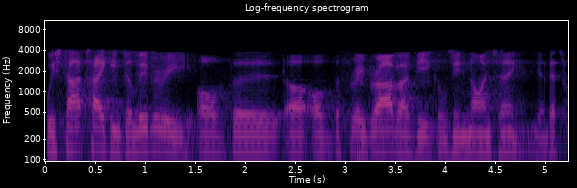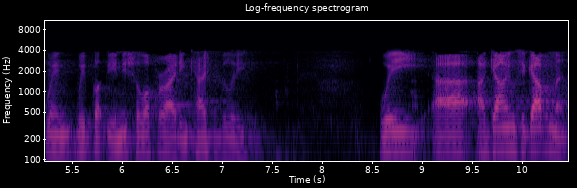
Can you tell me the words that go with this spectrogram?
We start taking delivery of the, uh, of the three Bravo vehicles in 19. Yeah, that's when we've got the initial operating capability. We uh, are going to government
